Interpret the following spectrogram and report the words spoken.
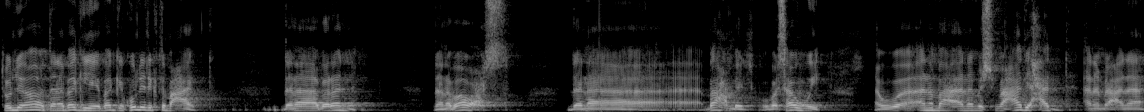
تقول لي آه ده أنا باجي باجي كل الاجتماعات. ده أنا برنم ده أنا بوعظ ده أنا بعمل وبسوي. أنا مع أنا مش معادي حد. أنا مع أنا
